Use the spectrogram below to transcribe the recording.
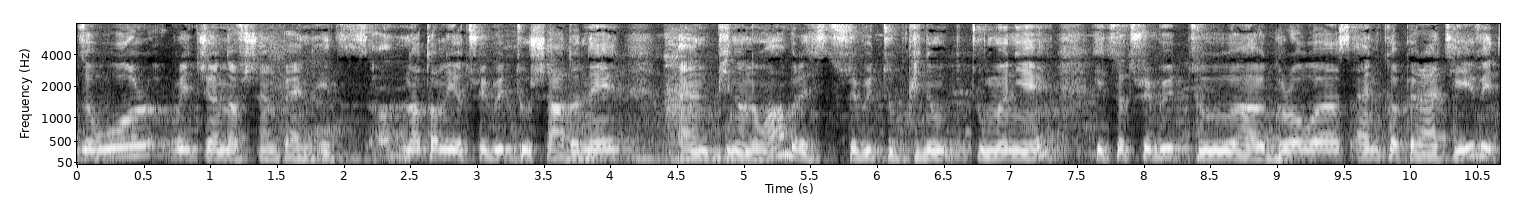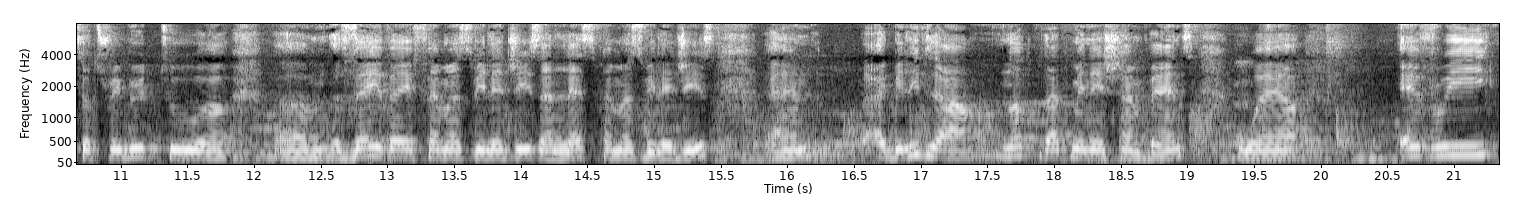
the whole region of Champagne. It's not only a tribute to Chardonnay and Pinot Noir, but it's a tribute to Pinot, to Meunier. It's a tribute to uh, growers and cooperative. It's a tribute to uh, um, very, very famous villages and less famous villages. And I believe there are not that many champagnes where every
